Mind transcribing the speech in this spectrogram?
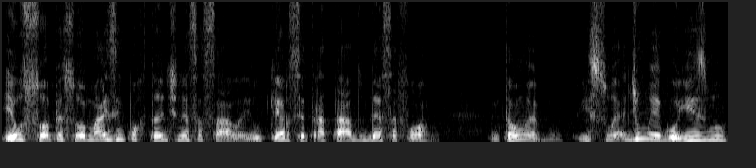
eu sou a pessoa mais importante nessa sala, eu quero ser tratado dessa forma. Então, é, isso é de um egoísmo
